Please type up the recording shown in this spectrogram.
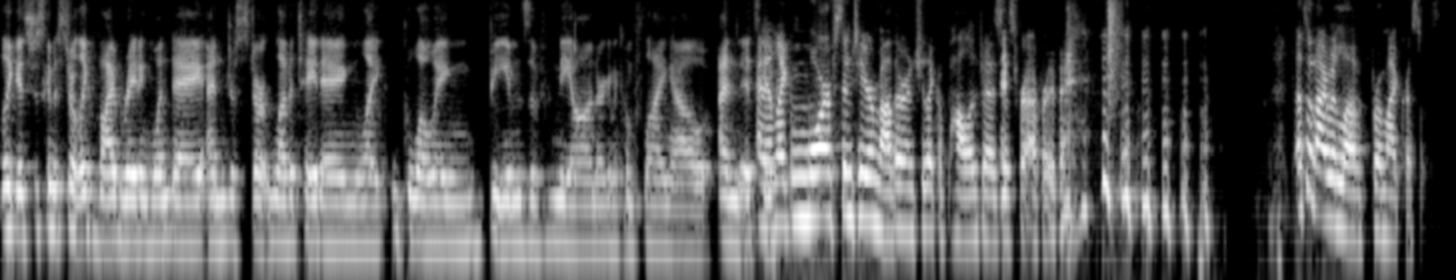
like it's just going to start like vibrating one day and just start levitating like glowing beams of neon are going to come flying out and it's and gonna- it like morphs into your mother and she like apologizes for everything. That's what i would love from my crystals.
